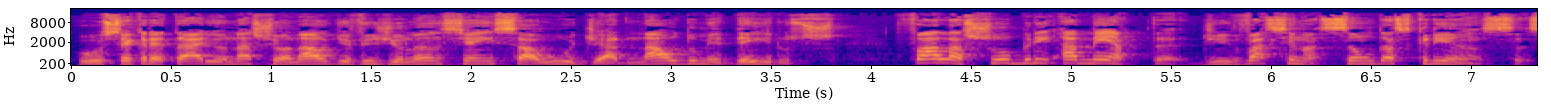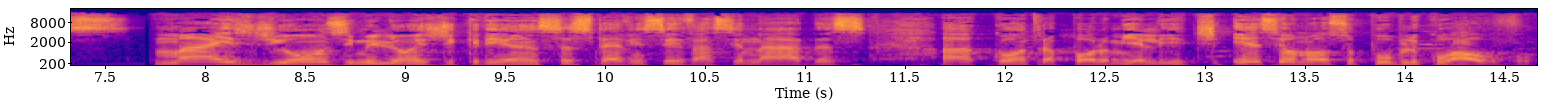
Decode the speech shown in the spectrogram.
O secretário nacional de Vigilância em Saúde, Arnaldo Medeiros, fala sobre a meta de vacinação das crianças. Mais de 11 milhões de crianças devem ser vacinadas uh, contra a poliomielite. Esse é o nosso público-alvo:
